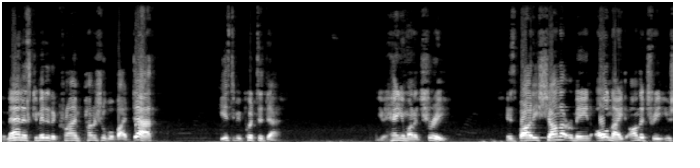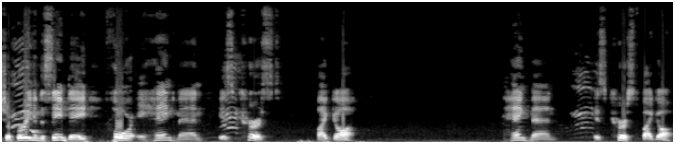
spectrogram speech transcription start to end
If a man has committed a crime punishable by death, he is to be put to death. You hang him on a tree. His body shall not remain all night on the tree. You shall bury him the same day, for a hanged man is cursed by God. A hanged man is cursed by God.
